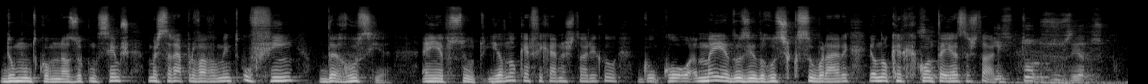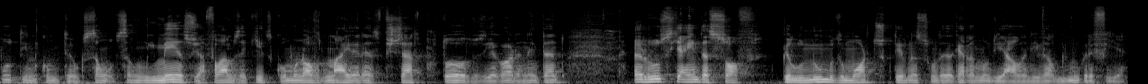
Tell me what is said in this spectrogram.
do mundo como nós o conhecemos, mas será provavelmente o fim da Rússia em absoluto. E ele não quer ficar na história com, com, a meia dúzia de russos que sobrarem, ele não quer que contem essa história. E todos os erros que Putin cometeu, que são, são imensos, já falámos aqui de como o 9 de maio era fechado por todos e agora nem tanto, a Rússia ainda sofre pelo número de mortos que teve na Segunda Guerra Mundial a nível de demografia.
